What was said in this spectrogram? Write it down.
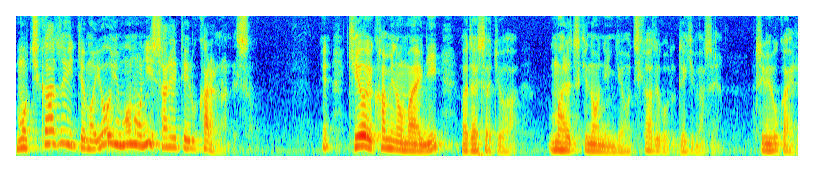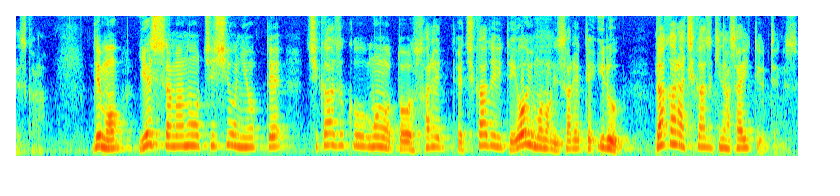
もう近づいても良いものにされているからなんです。清い神の前に私たちは生まれつきの人間は近づくことできません罪深いですからでもイエス様の知潮によって近づくものとされて近づいて良いものにされているだから近づきなさいって言ってるんです、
